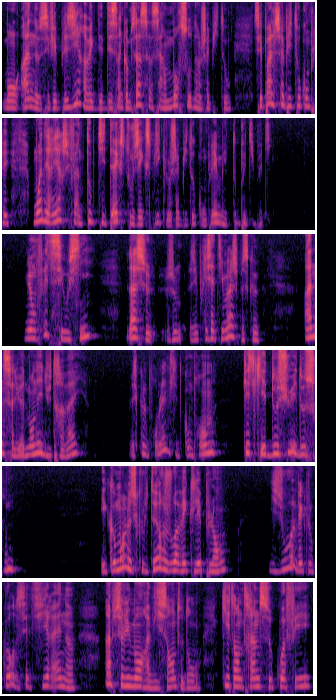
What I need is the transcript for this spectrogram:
Bon, Anne s'est fait plaisir avec des dessins comme ça. Ça, c'est un morceau d'un chapiteau. C'est pas le chapiteau complet. Moi, derrière, j'ai fait un tout petit texte où j'explique le chapiteau complet, mais tout petit, petit. Mais en fait, c'est aussi. Là, j'ai pris cette image parce que Anne, ça lui a demandé du travail. Parce que le problème, c'est de comprendre qu'est-ce qui est dessus et dessous. Et comment le sculpteur joue avec les plans. Il joue avec le corps de cette sirène absolument ravissante dont, qui est en train de se coiffer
